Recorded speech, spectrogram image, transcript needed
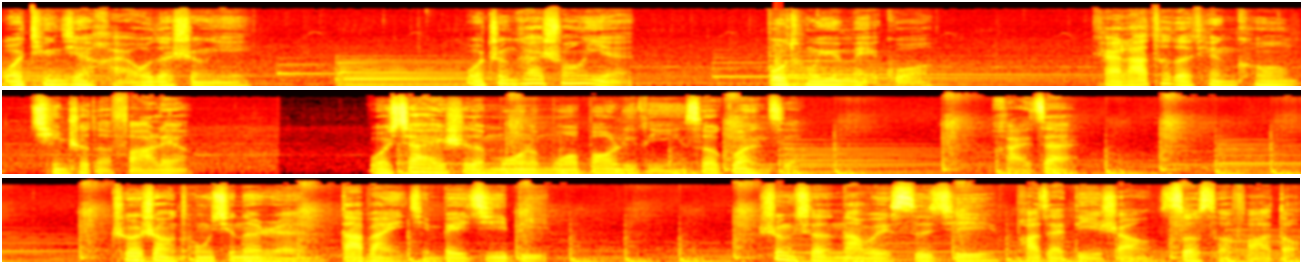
我听见海鸥的声音。我睁开双眼，不同于美国，凯拉特的天空清澈的发亮。我下意识地摸了摸包里的银色罐子，还在。车上同行的人大半已经被击毙，剩下的那位司机趴在地上瑟瑟发抖。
